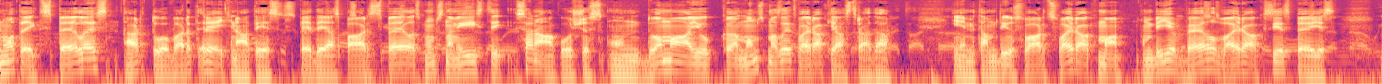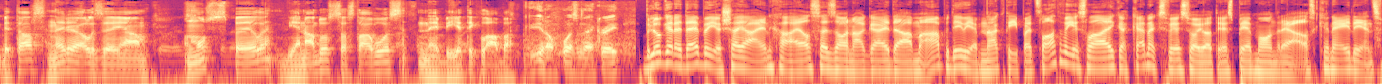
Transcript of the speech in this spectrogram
noteikti spēlēs, ar to varat rēķināties. Pēdējās pāris spēles mums nav īsti sanākušas, un domāju, ka mums mazliet vairāk jāstrādā. Iemetām divus vārdus vairākumā, un bija vēl vairākas iespējas, bet tās nerealizējām, un mūsu spēle vienādos sastāvos nebija tik laba. Bļūgera debija šajā NHL sezonā gaidāma ap diviem naktī pēc Latvijas laika, Kanaks viesojoties pie Monreāls Canadiens.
